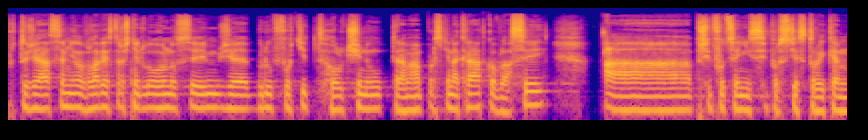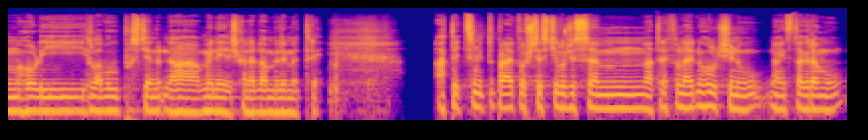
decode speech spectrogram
protože já jsem měl v hlavě strašně dlouho nosím, že budu fotit holčinu, která má prostě nakrátko vlasy a při focení si prostě strojkem holí hlavu prostě na mini ješka na 2 mm. A teď se mi to právě poštěstilo, že jsem natrefil na jednu holčinu na Instagramu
